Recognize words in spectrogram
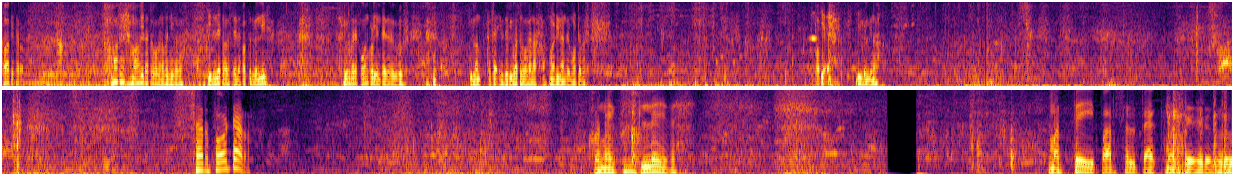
ಸರ್ ಓಕೆ ಮಾವಿ ಹತ್ರ ಇಲ್ಲೇ ಪಕ್ಕದಲ್ಲಿ. ಫೋನ್ ಇಲ್ಲೊಂದು ಹೋಗಲ್ಲ ಹಾಫ್ ಮೋಟರ್ ಓಕೆ ಈಗ ಸರ್ ಪೋಟರ್ ಕೊನೆಗೂ ಇಲ್ಲೇ ಇದೆ. ಮತ್ತೆ ಈ ಪಾರ್ಸಲ್ ಪ್ಯಾಕ್ ಮಾಡ್ತಾ ಇದ್ದಾರೆ ಗುರು.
